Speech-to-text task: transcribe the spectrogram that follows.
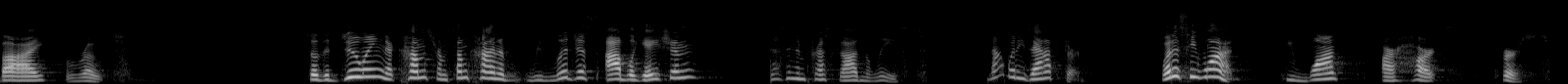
by rote. So the doing that comes from some kind of religious obligation doesn't impress God in the least. It's not what He's after. What does He want? He wants our hearts first.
